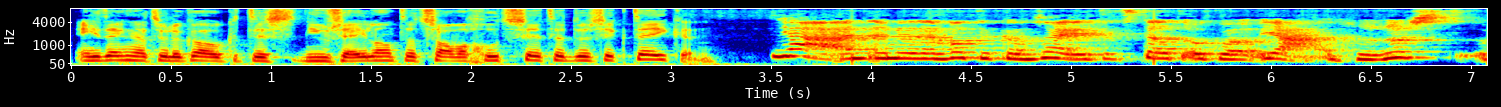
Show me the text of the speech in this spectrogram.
En je denkt natuurlijk ook, het is Nieuw-Zeeland, het zal wel goed zitten, dus ik teken. Ja, en, en, wat ik al zei, het, stelt ook wel ja, gerust,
